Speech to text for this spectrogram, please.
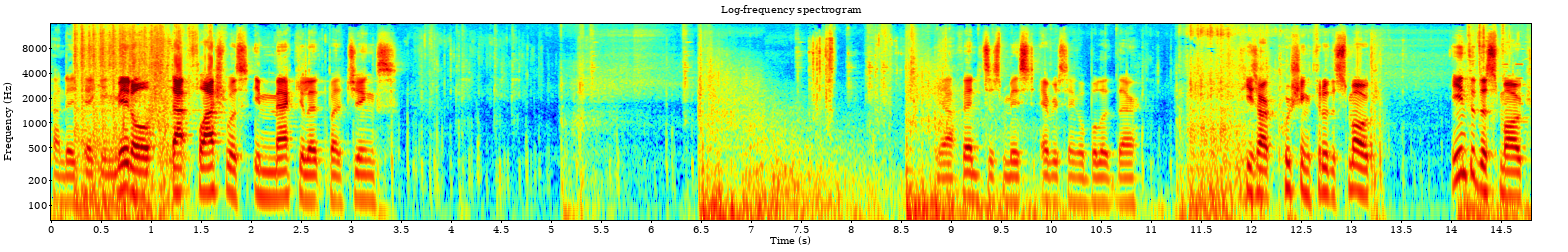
Kande taking middle. That flash was immaculate, but Jinx. Yeah, Fendt just missed every single bullet there. He's are pushing through the smoke. Into the smoke.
